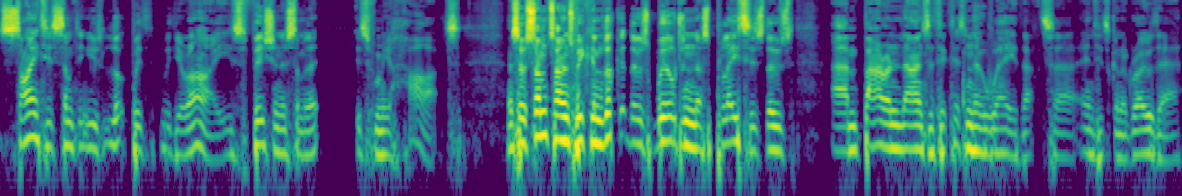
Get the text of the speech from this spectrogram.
sight is something you look with, with your eyes, vision is something that is from your heart. And so sometimes we can look at those wilderness places, those um, barren lands, and think there's no way that uh, anything's going to grow there.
